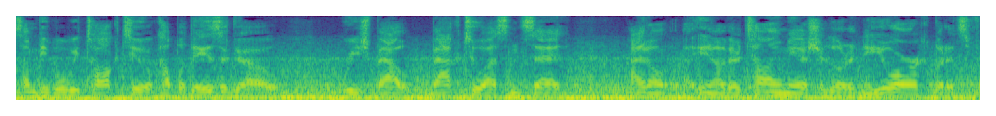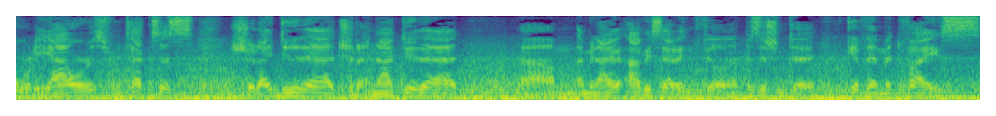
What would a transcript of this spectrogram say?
some people we talked to a couple days ago reached out back to us and said, I don't, you know, they're telling me I should go to New York, but it's 40 hours from Texas. Should I do that? Should I not do that? Um, I mean, I, obviously, I didn't feel in a position to give them advice,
